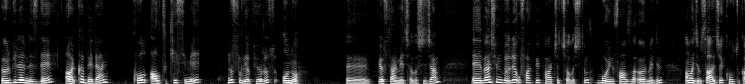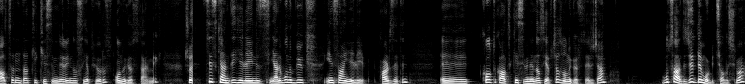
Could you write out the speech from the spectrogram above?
örgülerinizde arka beden kol altı kesimi nasıl yapıyoruz onu e, göstermeye çalışacağım. E, ben şimdi böyle ufak bir parça çalıştım. Boyunu fazla örmedim. Amacım sadece koltuk altındaki kesimleri nasıl yapıyoruz onu göstermek. Şöyle, siz kendi yeleğiniz yani bunu büyük insan yeleği farz edin. E, koltuk altı kesimini nasıl yapacağız onu göstereceğim. Bu sadece demo bir çalışma.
